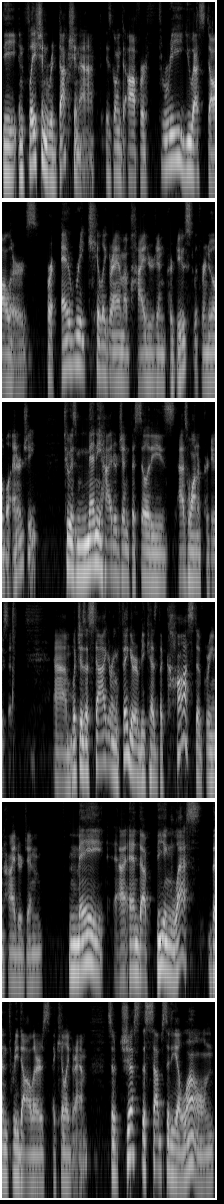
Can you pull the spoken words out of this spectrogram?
The Inflation Reduction Act is going to offer three US dollars for every kilogram of hydrogen produced with renewable energy to as many hydrogen facilities as want to produce it. um, which is a staggering figure because the cost of green hydrogen may uh, end up being less than $3 a kilogram. So just the subsidy alone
